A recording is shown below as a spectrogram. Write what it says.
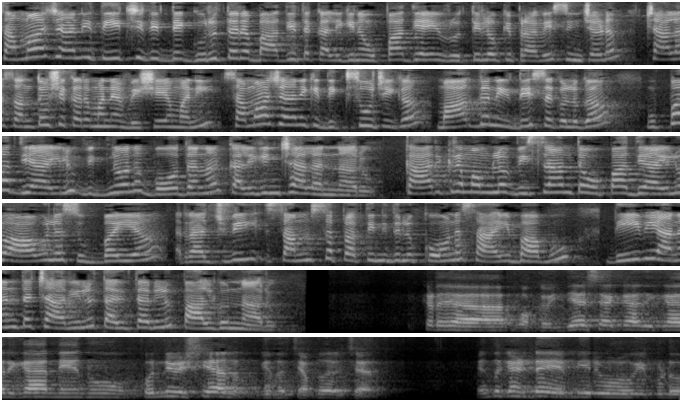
సమాజాన్ని తీర్చిదిద్దే గురుతర బాధ్యత కలిగిన ఉపాధ్యాయ వృత్తిలోకి ప్రవేశించడం చాలా సంతోషకరమైన విషయమని సమాజానికి దిక్సూచిగా మార్గనిర్దేశకులుగా ఉపాధ్యాయులు విజ్ఞాన బోధన కలిగించాలన్నారు. కార్యక్రమంలో విశ్రాంత ఉపాధ్యాయులు ఆవుల సుబ్బయ్య రజ్వి సంస్థ ప్రతినిధులు కోన సాయిబాబు దీవి అనంతచార్యులు తదితరులు పాల్గొన్నారు. ఇక్కడ ఒక విద్యాశాఖ అధికారిగా నేను కొన్ని విషయాలు మీతో చెప్పదలిచాను. ఎందుకంటే మీరు ఇప్పుడు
